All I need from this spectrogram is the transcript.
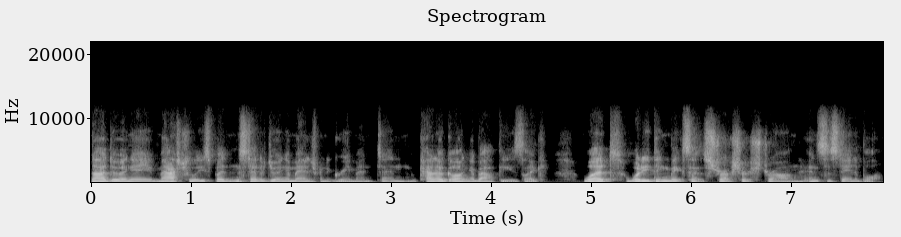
not doing a master lease, but instead of doing a management agreement, and kind of going about these? Like, what what do you think makes that structure strong and sustainable?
